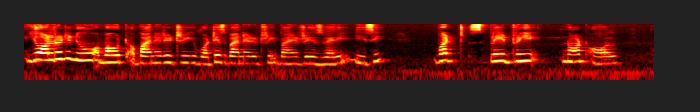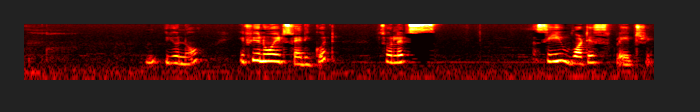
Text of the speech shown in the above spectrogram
You already know about a binary tree what is binary tree? Binary tree is very easy. But splay tree not all you know if you know it's very good. So let's see what is splay tree.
